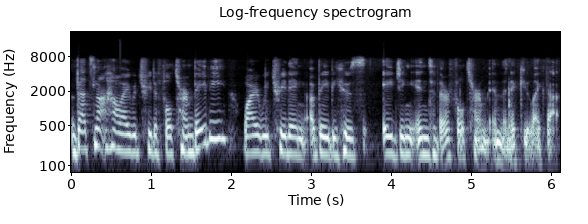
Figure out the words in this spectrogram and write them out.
That's not how I would treat a full term baby. Why are we treating a baby who's aging into their full term in the NICU like that?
